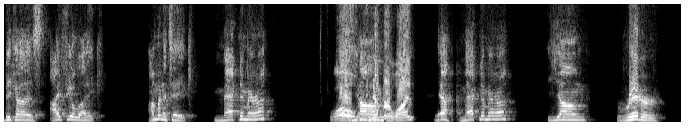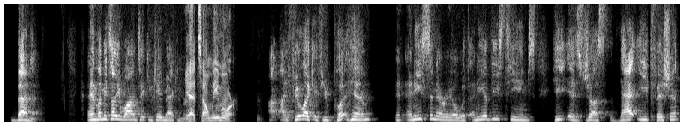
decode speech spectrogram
because I feel like I'm going to take McNamara. Whoa, Young, number one. Yeah, McNamara, Young, Ridder, Bennett. And let me tell you why I'm taking Cade McNamara. Yeah, tell me more. I, I feel like if you put him in any scenario with any of these teams, he is just that efficient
